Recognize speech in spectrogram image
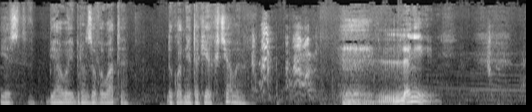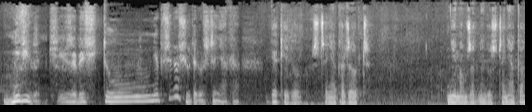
Jest w białe i brązowe łaty. Dokładnie takie jak chciałem. Leni, mówiłem ci, żebyś tu nie przynosił tego szczeniaka. Jakiego szczeniaka, George? Nie mam żadnego szczeniaka.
